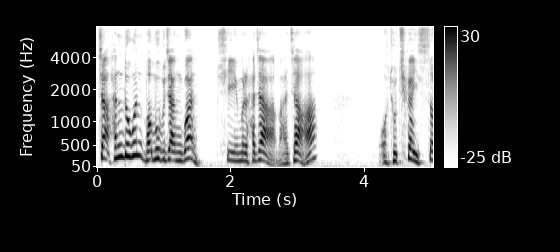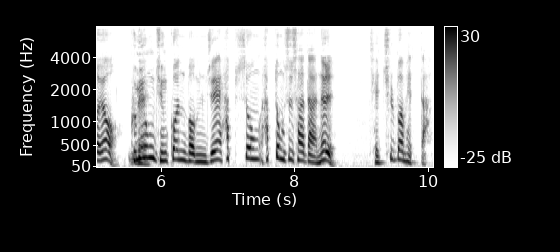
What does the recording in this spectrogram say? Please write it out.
자 한동훈 법무부 장관 취임을 하자마자 어, 조치가 있어요. 금융증권범죄 합송, 합동수사단을 재출범했다.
